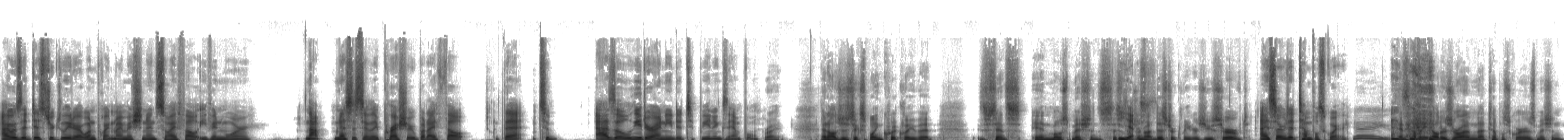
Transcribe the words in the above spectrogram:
I was a district leader at one point in my mission and so I felt even more not necessarily pressure but I felt that to as a leader I needed to be an example. Right. And I'll just explain quickly that since in most missions, sisters Yes. are not district leaders, you served. I served at Temple Square. Yay. And how many elders are on uh, Temple Square's mission?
